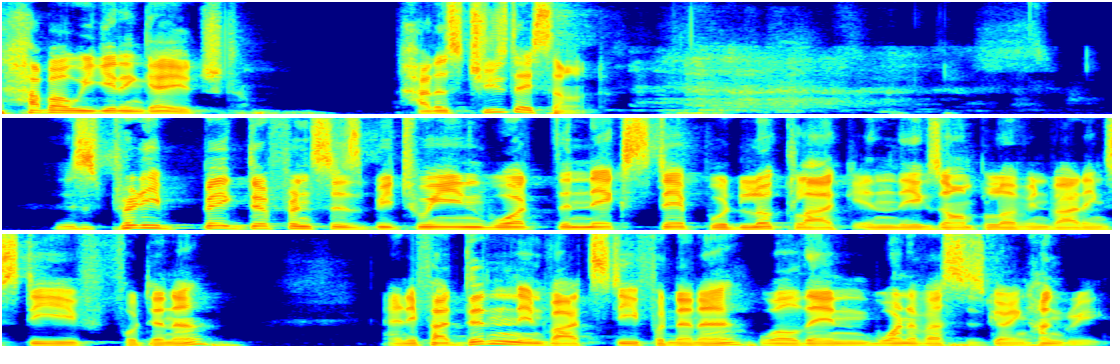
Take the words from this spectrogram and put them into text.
how about we get engaged? How does Tuesday sound? there's pretty big differences between what the next step would look like in the example of inviting Steve for dinner. And if I didn't invite Steve for dinner, well, then one of us is going hungry,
